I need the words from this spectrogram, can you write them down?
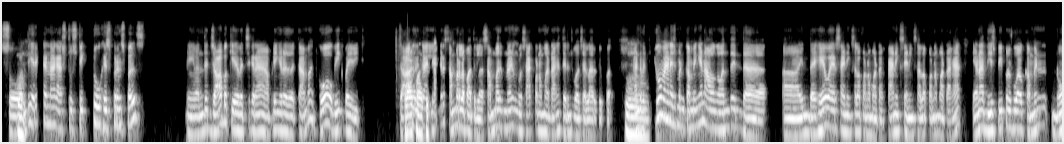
ஸோ வந்து Erik Ten Hag has to stick to his principles நீ வந்து ஜாபை வச்சுக்கிறேன் அப்படிங்கறது வைக்காம go week by week job இருக்கா இல்லையாங்கிற சம்மர்ல பாத்துக்கலாம். சம்மருக்கு முன்னாடி உங்களை சாக் பண்ண மாட்டாங்க தெரிஞ்சு போச்சு எல்லாருக்கும் இப்ப. And with new management coming அவங்க வந்து இந்த இந்த ஹே வயர் சைனிங்ஸ் எல்லாம் பண்ண மாட்டாங்க. பேனிக் சைனிங்ஸ் எல்லாம் பண்ண மாட்டாங்க. ஏன்னா these people who have come in know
